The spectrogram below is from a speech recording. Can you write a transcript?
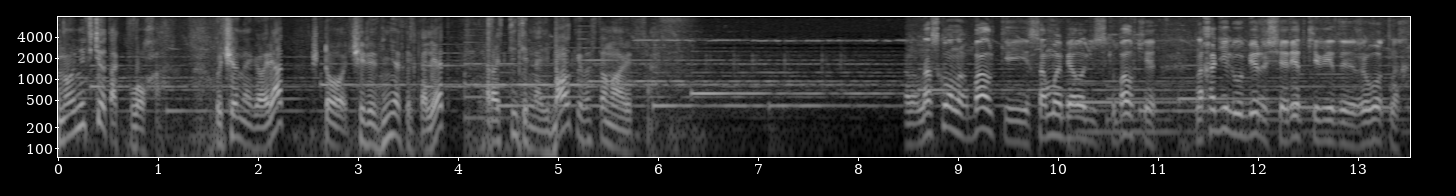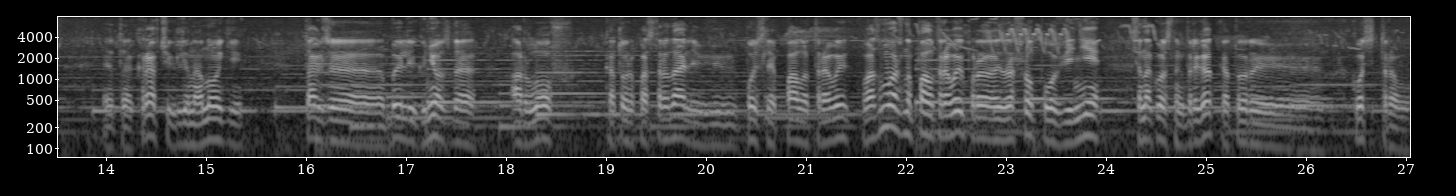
Но не все так плохо. Ученые говорят, что через несколько лет растительность балки восстановится. На склонах балки и самой биологической балки находили убежище редкие виды животных. Это кравчик длинноногий. Также были гнезда орлов, которые пострадали после пала травы. Возможно, пал травы произошел по вине сенокосных бригад, которые косят траву.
